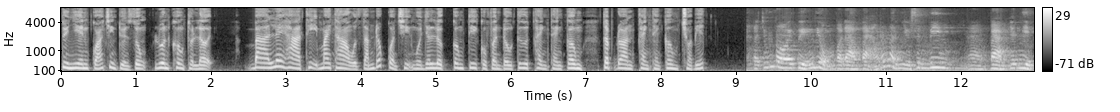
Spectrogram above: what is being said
Tuy nhiên, quá trình tuyển dụng luôn không thuận lợi. Bà Lê Hà Thị Mai Thảo, Giám đốc Quản trị nguồn nhân lực Công ty Cổ phần Đầu tư Thành Thành Công, Tập đoàn Thành Thành Công cho biết. Là chúng tôi tuyển dụng và đào tạo rất là nhiều sinh viên à, vào doanh nghiệp.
